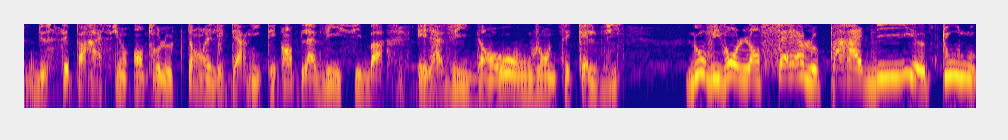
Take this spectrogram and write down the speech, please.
de séparation entre le temps et l'éternité, entre la vie ici-bas et la vie d'en haut ou on ne sait quelle vie. Nous vivons l'enfer, le paradis, euh, tout,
